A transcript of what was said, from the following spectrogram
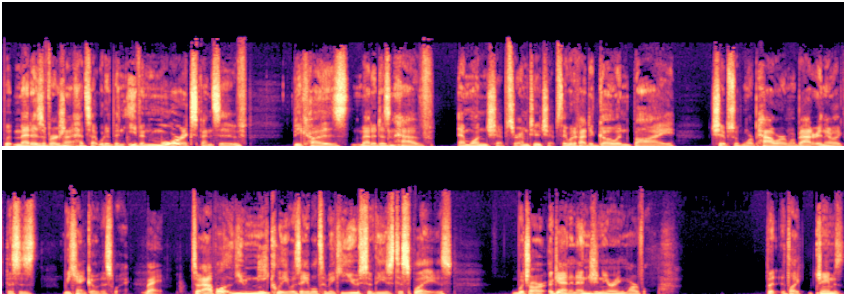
but Meta's version of that headset would have been even more expensive because Meta doesn't have M1 chips or M2 chips. They would have had to go and buy chips with more power and more battery. And they're like, this is we can't go this way. Right. So Apple uniquely was able to make use of these displays, which are again an engineering marvel. But it's like James,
